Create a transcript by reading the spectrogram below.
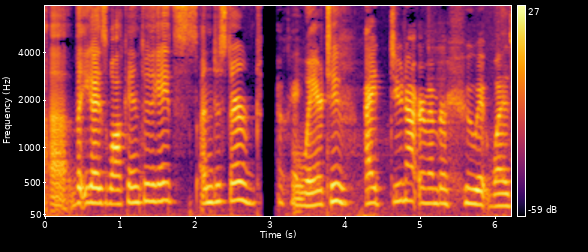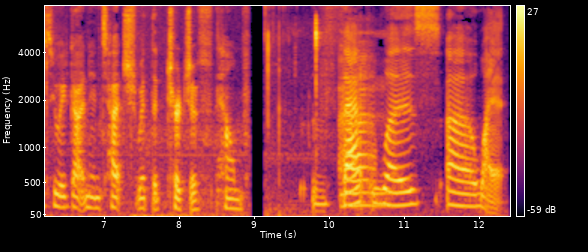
Uh, but you guys walk in through the gates undisturbed. Okay. Where to? I do not remember who it was who had gotten in touch with the Church of Helm. That um, was uh, Wyatt.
